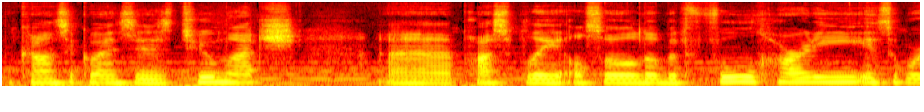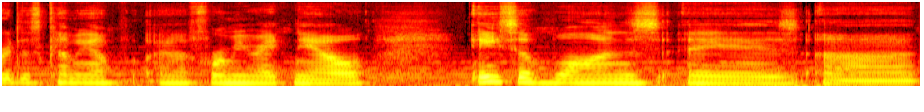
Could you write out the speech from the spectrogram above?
the consequences too much. Uh, possibly also a little bit foolhardy is the word that's coming up uh, for me right now. Ace of Wands is uh,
